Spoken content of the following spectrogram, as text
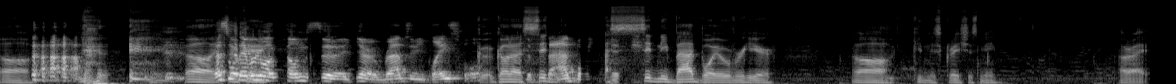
Oh. That's oh it's what okay. everyone comes to, you know, Rhapsody plays for. G- got a, the Syd- bad boy a. Sydney bad boy over here. Oh, goodness gracious me. Alright.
